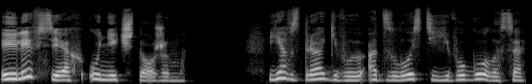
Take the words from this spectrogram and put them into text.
или всех уничтожим!» Я вздрагиваю от злости его голоса.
